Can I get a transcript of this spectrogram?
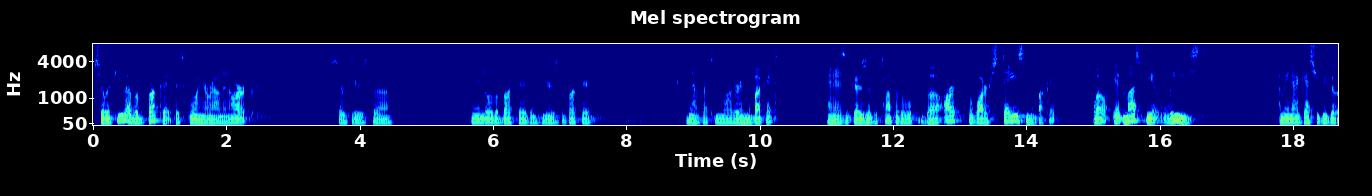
So if you have a bucket that's going around an arc, so here's the handle the bucket, and here's the bucket. And I've got some water in the bucket. And as it goes to the top of the, the arc, the water stays in the bucket. Well, it must be at least, I mean, I guess you could go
